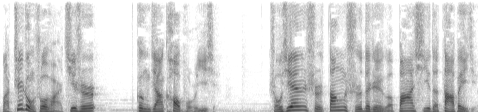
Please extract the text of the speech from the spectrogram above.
啊，这种说法其实更加靠谱一些。首先是当时的这个巴西的大背景，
